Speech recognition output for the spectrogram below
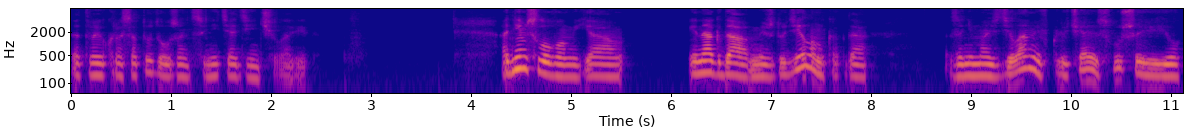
да твою красоту должен ценить один человек. Одним словом, я иногда между делом, когда занимаюсь делами, включаю, слушаю ее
